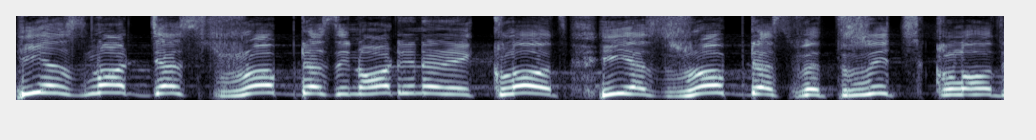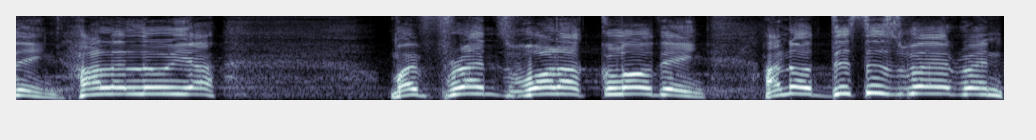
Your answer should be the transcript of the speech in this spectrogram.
He has not just robed us in ordinary clothes, He has robed robed us with rich clothing. Hallelujah. My friends, what a clothing. I know this is where when,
